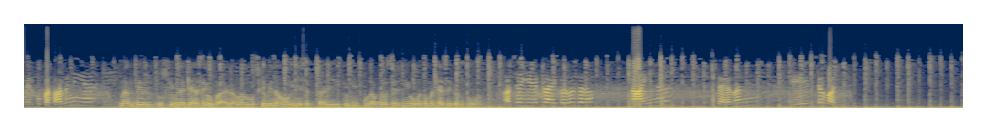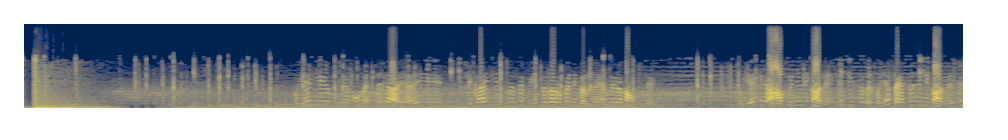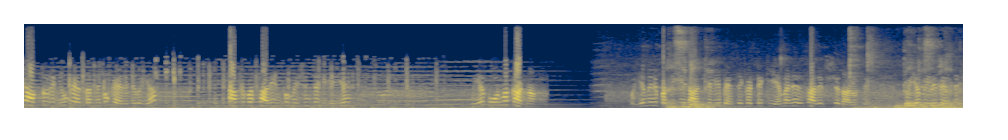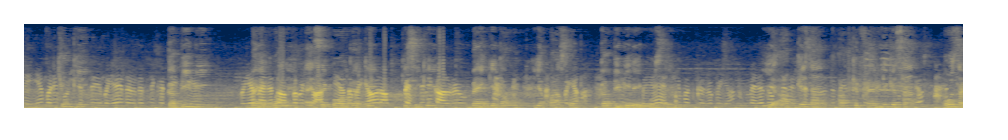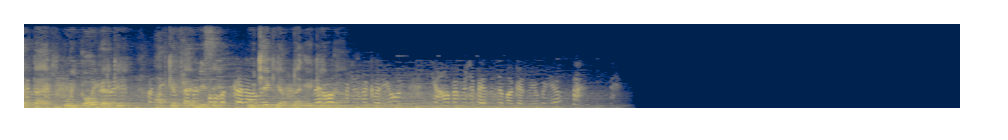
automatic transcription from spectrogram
मेरे को पता भी नहीं है। मैम, फिर उसके बिना कैसे हो पाएगा? मैम, उसके बिना हो ही नहीं सकता ये, क्योंकि पूरा प्रोसेस नहीं होगा तो मैं कैसे कर दूँगा? अच्छा ये ट्राई करो जरा। नाइन सेवन एट वन भैया, ये मेरे को मैसेज आया है, ये लिखा है कि इसमें से बीस हज़ार रूपए निकल गए हैं मेरे अकाउंट से। भैया, ये आप ही नहीं निकालेंगे, बीस हज़ार। भैया, पैसे नहीं निकालने थे, आप तो रिन्यू करने को कह रहे थे भैया। आपके पास सारी इन्फॉर्मेशन चली गई है। भैया फ़ोन मत काटना। भैया मेरे पति के इलाज के लिए पैसे इकट्ठे किए मैंने सारे रिश्तेदारों से। भैया मेरे पैसे नहीं है बड़ी मुश्किल से भैया इधर उधर से इकट्ठे किए भैया मैंने तो आपका विश्वास किया था भैया और आप पैसे निकाल रहे हो। बैंक अकाउंट या पासवर्ड कभी भी नहीं पूछते। मत करो भैया। मैंने तो आपके साथ आपके फैमिली के साथ हो सकता है कि कोई कॉल करके आपके फैमिली से पूछे कि अपना एटीएम का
